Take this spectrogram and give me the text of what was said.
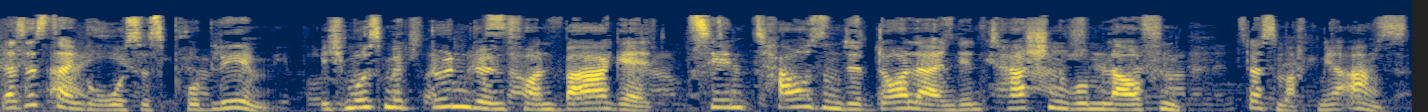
Das ist ein großes Problem. Ich muss mit Bündeln von Bargeld, Zehntausende Dollar in den Taschen rumlaufen. Das macht mir Angst.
